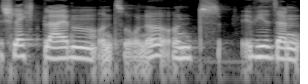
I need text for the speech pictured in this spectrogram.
schlecht bleiben und so, ne? Und wir dann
